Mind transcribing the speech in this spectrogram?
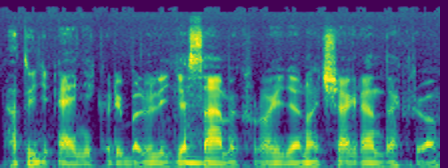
Hát úgy ennyi körülbelül így a számokról, így a nagyságrendekről.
